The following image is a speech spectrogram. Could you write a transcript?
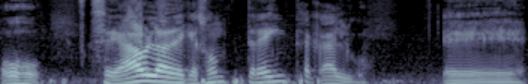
Ojo, se habla de que son 30 cargos. Eh,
